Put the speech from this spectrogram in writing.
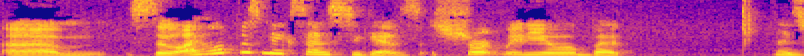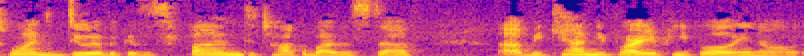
um, so I hope this makes sense to you guys. Short video, but I just wanted to do it because it's fun to talk about this stuff. Uh, we can be party people, you know.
